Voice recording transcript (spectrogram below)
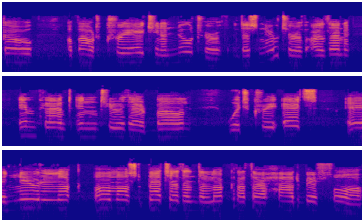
go about creating a new tooth. This new tooth I then implant into their bone which creates a new look almost better than the look that they had before.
